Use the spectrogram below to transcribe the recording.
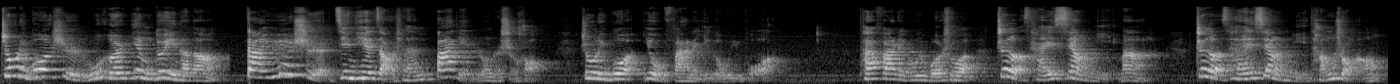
周立波是如何应对的呢？大约是今天早晨八点钟的时候，周立波又发了一个微博，他发了一个微博说：“这才像你嘛，这才像你唐爽。”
